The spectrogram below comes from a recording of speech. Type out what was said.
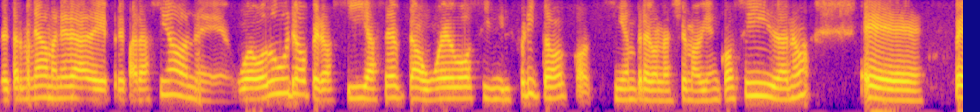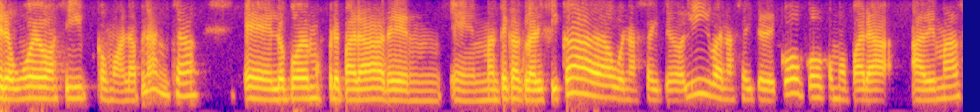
determinada manera de preparación, eh, huevo duro, pero sí acepta un huevo civil frito, siempre con la yema bien cocida, ¿no? Eh, pero un huevo así como a la plancha. Eh, lo podemos preparar en, en, manteca clarificada o en aceite de oliva, en aceite de coco, como para además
